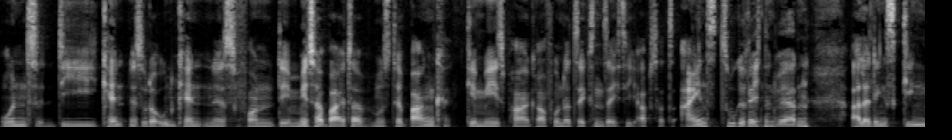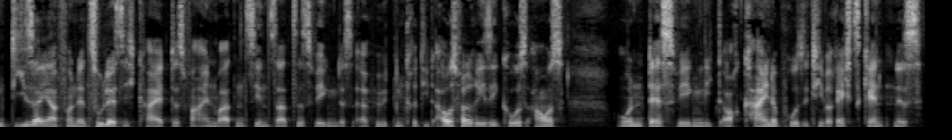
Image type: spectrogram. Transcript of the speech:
und die Kenntnis oder Unkenntnis von dem Mitarbeiter muss der Bank gemäß Paragraph 166 Absatz 1 zugerechnet werden. Allerdings ging dieser ja von der Zulässigkeit des vereinbarten Zinssatzes wegen des erhöhten Kreditausfallrisikos aus und deswegen liegt auch keine positive Rechtskenntnis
